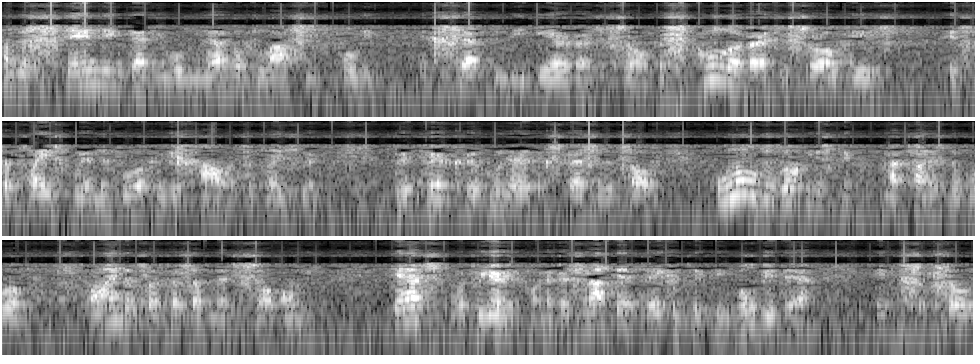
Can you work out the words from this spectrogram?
understanding that you will never blossom fully except in the air of Yisrael. The school of Eretz is it's the place where Nebuah can be chal. It's the place where where, Kahuna expresses itself. All the Ruchnistic matanis of the world find themselves in Eretz Yisrael only. That's what we're yearning for. And if it's not there today completely, will be there. It's, so,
